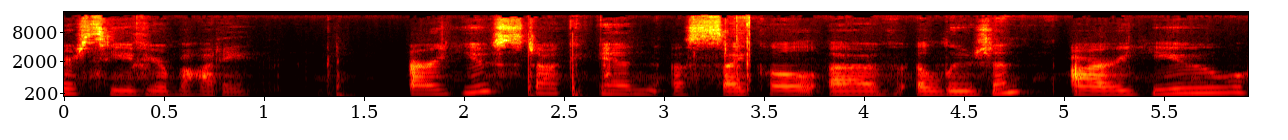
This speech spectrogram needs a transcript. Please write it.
perceive your body. Are you stuck in a cycle of illusion? Are you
